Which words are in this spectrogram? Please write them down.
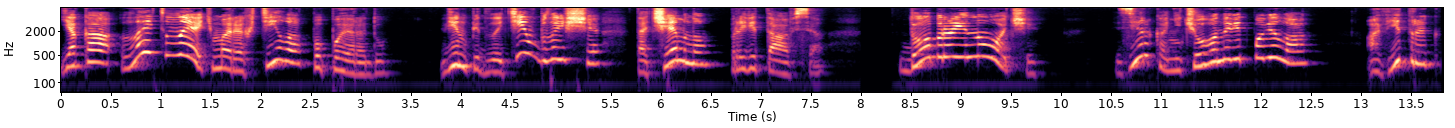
яка ледь-ледь мерехтіла попереду. Він підлетів ближче та чемно привітався. Доброї ночі. Зірка нічого не відповіла, а вітрик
